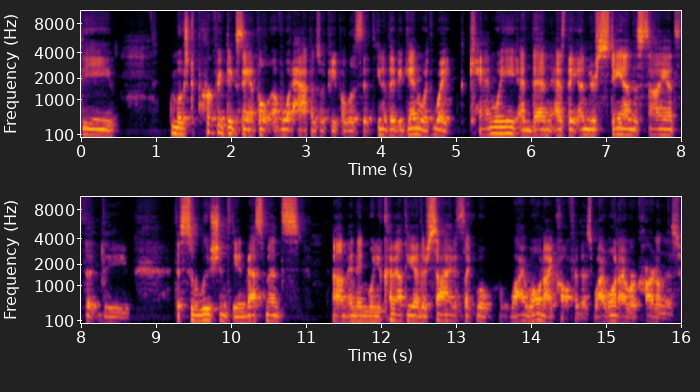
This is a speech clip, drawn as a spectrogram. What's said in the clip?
the most perfect example of what happens with people is that you know they begin with wait can we and then as they understand the science the the the solutions the investments um, and then when you come out the other side it's like well why won't i call for this? Why won't i work hard on this?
